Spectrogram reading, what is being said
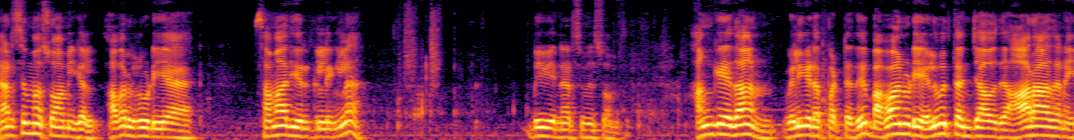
நரசிம்ம சுவாமிகள் அவர்களுடைய சமாதி இருக்கு இல்லைங்களா? பிவி நரசிம்ம சுவாமி அங்கே தான் வெளியிடப்பட்டது. பகவானுடைய எழுபத்தஞ்சாவது ஆராதனை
